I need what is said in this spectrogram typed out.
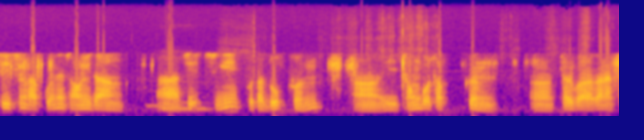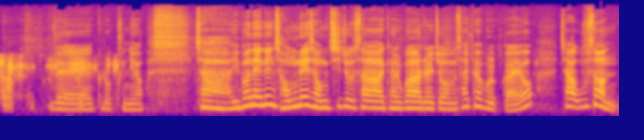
지지층을 갖고 있는 정의당 아, 음. 지지층이 보다 높은 아, 이 정보 접근 어, 결과가 나타났습니다. 네, 그렇군요. 자, 이번에는 정례 정치조사 결과를 좀 살펴볼까요? 자, 우선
